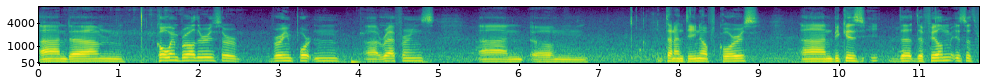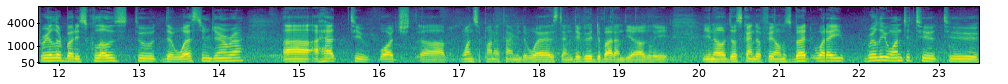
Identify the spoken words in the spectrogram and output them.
And um, Coen Brothers are very important uh, reference, and um, Tarantino, of course. And because the, the film is a thriller, but it's close to the Western genre, uh, I had to watch uh, Once Upon a Time in the West and The Good, the Bad, and the Ugly, you know, those kind of films. But what I really wanted to, to,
